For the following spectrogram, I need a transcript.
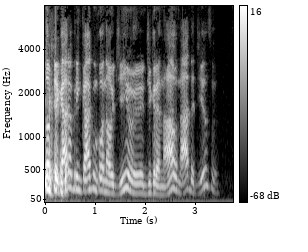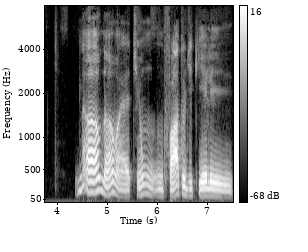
não chegaram a brincar com o Ronaldinho de Grenal, nada disso? Não, não. É, tinha um, um fato de que ele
